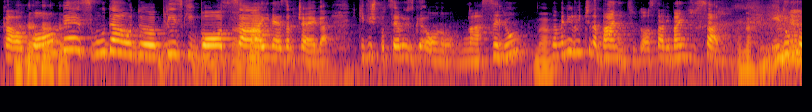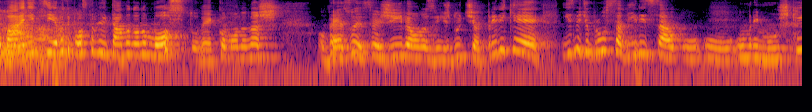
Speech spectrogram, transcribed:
kao bombe svuda od eh, plinskih boca Da. i ne znam čega. Ti vidiš po celoj izg- ono, naselju, Da. da. meni liči na banjicu dosta, ali banjicu sad. Da. Idu po banjici, evo te postavljaju tamo na onom mostu nekom, ono, naš, vezuje sve žive, ono, zvižduće. Otprilike, između Brusa Virisa u, u Umri muški,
